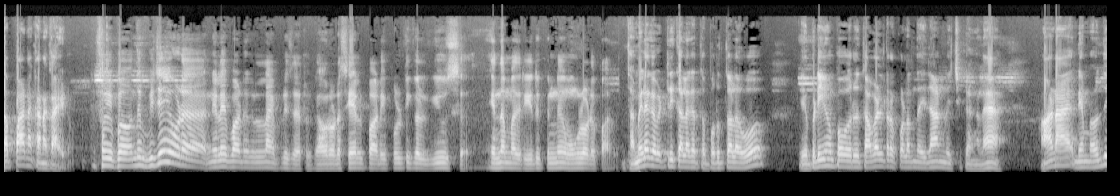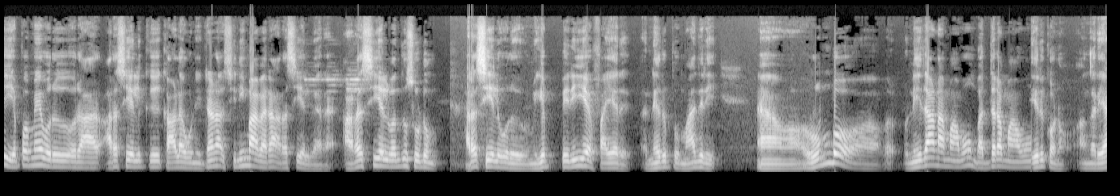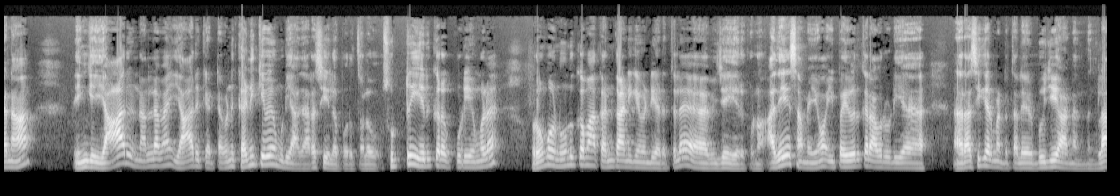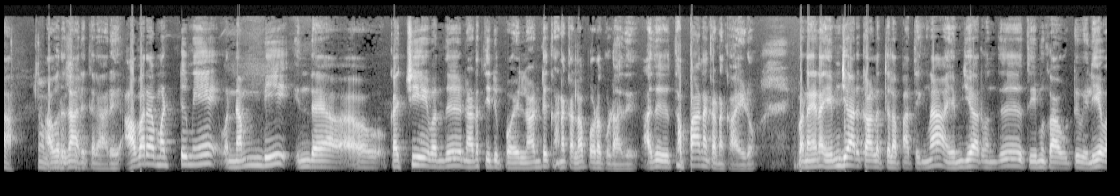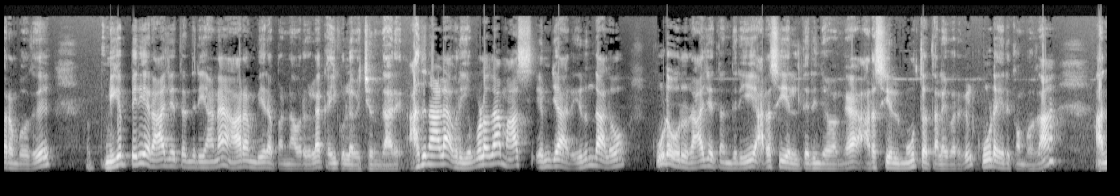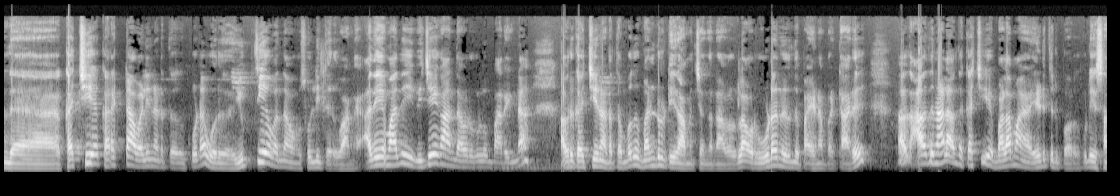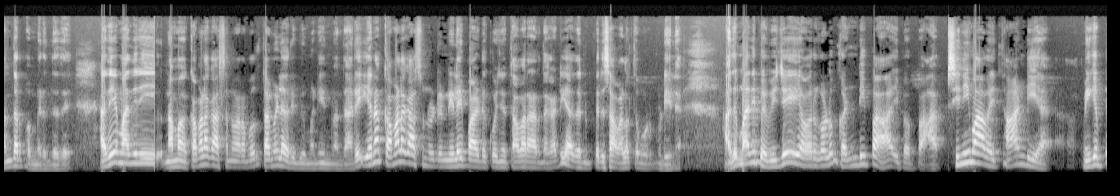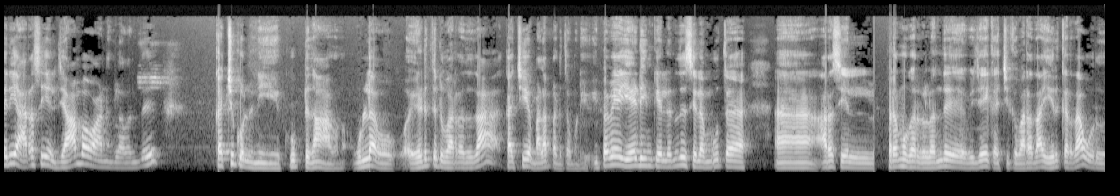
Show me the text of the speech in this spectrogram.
தப்பான கணக்காயிடும். ஸோ இப்போ வந்து விஜயோட நிலைப்பாடுகள்லாம் எப்படி சார் இருக்கு? அவரோட செயல்பாடு பொலிட்டிக்கல் வியூஸ் எந்த மாதிரி இருக்குன்னு உங்களோட பார்வை? தமிழக வெற்றி கழகத்தை பொறுத்தளவோ எப்படியும் இப்போ ஒரு தவழ்கிற குழந்தை தான் வச்சுக்கோங்களேன். ஆனால் நம்ம வந்து எப்போவுமே ஒரு ஒரு அ- அரசியலுக்கு காலை ஊனிட்டோம்னா சினிமா வேறு அரசியல் வேறு. அரசியல் வந்து சுடும். அரசியல் ஒரு மிகப்பெரிய ஃபயரு நெருப்பு மாதிரி. ரொம்ப நிதானமாகவும் பத்திரமாகவும் இருக்கணும். அங்கே ஏன்னா இங்கே யார் நல்லவன் யார் கெட்டவன்னு கணிக்கவே முடியாது அரசியலை பொறுத்தளவு. சுற்றி இருக்கிற கூடியவங்கள ரொம்ப நுணுக்கமாக கண்காணிக்க வேண்டிய இடத்துல விஜய் இருக்கணும். அதே சமயம் இப்போ இருக்கிற அவருடைய ரசிகர் மன்ற தலைவர் புஜி ஆனந்துங்களா? அவர் தான் இருக்கிறாரு. அவரை மட்டுமே நம்பி இந்த கட்சியை வந்து நடத்திட்டு போயிடலான்ட்டு கணக்கெல்லாம் போடக்கூடாது. அது தப்பான கணக்காயிடும். இப்போ நான் ஏன்னா எம்ஜிஆர் காலத்தில் பார்த்தீங்கன்னா எம்ஜிஆர் வந்து திமுக விட்டு வெளியே வரும்போது மிகப்பெரிய ராஜதந்திரியான ஆரம் வீரப்பன் அவர்களை கைக்குள்ளே வச்சிருந்தார். அதனால அவர் எவ்வளோதான் மாஸ் எம்ஜிஆர் இருந்தாலும் கூட ஒரு ராஜதந்திரி அரசியல் தெரிஞ்சவங்க அரசியல் மூத்த தலைவர்கள் கூட இருக்கும்போது தான் அந்த கட்சியை கரெக்டாக வழிநடத்துறது கூட ஒரு யுக்தியை வந்து அவங்க சொல்லி தருவாங்க. அதே மாதிரி விஜயகாந்த் அவர்களும் பாருங்கன்னா அவர் கட்சி நடத்தும் போது பன்ருட்டி ராமச்சந்திரன் அவர்கள் அவர் உடன் இருந்து பயணப்பட்டார். அதனால அந்த கட்சியை பலமாக எடுத்துகிட்டு போகிறதுக்குரிய சந்தர்ப்பம் இருந்தது. அதே மாதிரி நம்ம கமலஹாசன் வரும்போது தமிழ் அறிவு மணின்னு வந்தார். ஏன்னா கமலஹாசனுடைய நிலைப்பாடு கொஞ்சம் தவறாக இருந்த காட்டி அதை பெருசாக வளர்த்த முடியல. அது மாதிரி இப்போ விஜய் அவர்களும் கண்டிப்பாக இப்போ ப- சினிமாவை தாண்டிய மிகப்பெரிய அரசியல் ஜாம்பவானுங்களை வந்து கட்சிக்குள்ள நீ கூப்பிட்டு தான் ஆகணும். உள்ளே எடுத்துகிட்டு வர்றது தான் கட்சியை பலப்படுத்த முடியும். இப்போவே ஏடிஎம்கேலேருந்து சில மூத்த அரசியல் பிரமுகர்கள் வந்து விஜய் கட்சிக்கு வரதா இருக்கிறதா ஒரு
